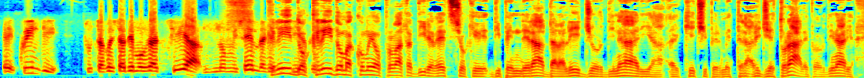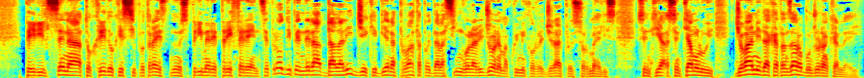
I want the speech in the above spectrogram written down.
E quindi tutta questa democrazia non mi sembra che credo, sia... credo, ma come ho provato a dire Vezio che dipenderà dalla legge ordinaria eh, che ci permetterà, legge elettorale poi ordinaria per il Senato, credo che si potrà esprimere preferenze, però dipenderà dalla legge che viene approvata poi dalla singola regione, ma qui mi correggerà il professor Melis. Sentia, sentiamo lui. Giovanni da Catanzaro, buongiorno anche a lei.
